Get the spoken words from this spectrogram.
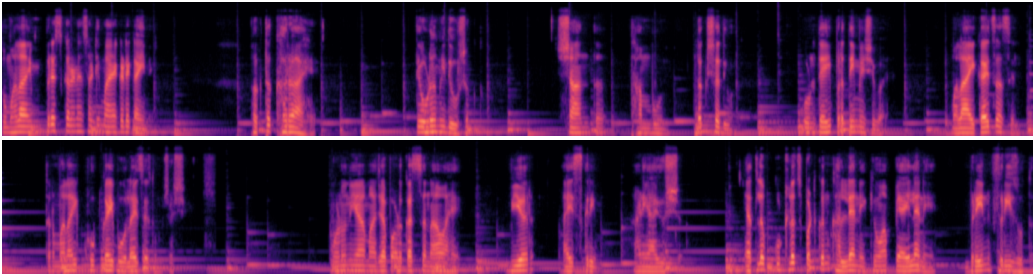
तुम्हाला इम्प्रेस करण्यासाठी माझ्याकडे काही नाही. फक्त खरं आहे. तेवढं मी देऊ शकतो. शांत थांबून लक्ष देऊन कोणत्याही प्रतिमेशिवाय. मला ऐकायचं असेल तर मलाही खूप काही बोलायचं आहे तुमच्याशी. म्हणून या माझ्या पॉडकास्टचं नाव आहे बियर आईस्क्रीम आणि आयुष्य. यातलं कुठलंच पटकन खाल्ल्याने किंवा प्यायल्याने ब्रेन फ्रीज होतं.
